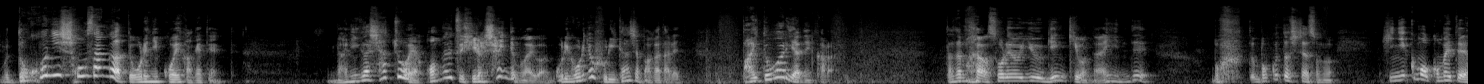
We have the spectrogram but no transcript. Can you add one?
もうどこに賞賛があって俺に声かけてんって。何が社長やこんなやつ平社員でもないわ。ゴリゴリのフリーターじゃバカだれバイト終わりやねんからただまあそれを言う元気はないんで僕と僕としてはその皮肉も込めて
